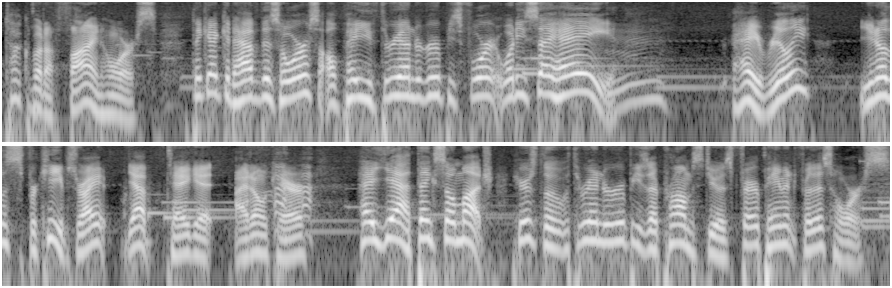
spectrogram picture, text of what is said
Talk about a fine horse. Think I could have this horse? I'll pay you 300 rupees for it. What do you say? Hey! Hey, really? You know this is for keeps, right? Yep, take it. I don't care. hey, yeah, thanks so much. Here's the 300 rupees I promised you as fair payment for this horse.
